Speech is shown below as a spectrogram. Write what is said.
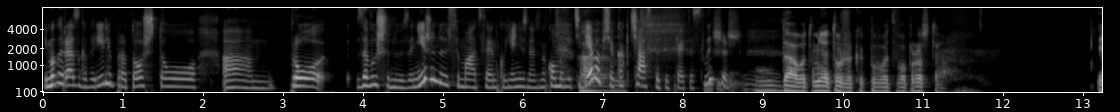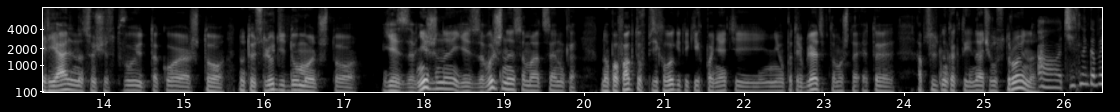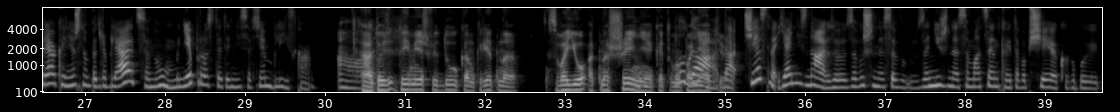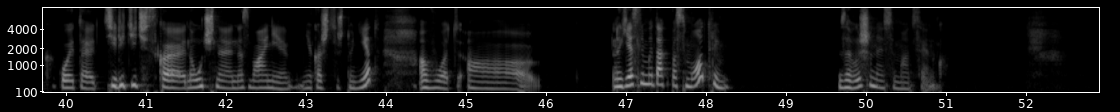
И мы как раз говорили про то, что ам, про завышенную, заниженную самооценку. Я не знаю, знакомо ли тебе А, вообще, как часто ты про это слышишь? Да, вот у меня тоже как бы вот вопрос-то. Реально существует такое, что... Ну, то есть люди думают, что есть заниженная, есть завышенная самооценка, но по факту в психологии таких понятий не употребляется, потому что это абсолютно как-то иначе устроено. А, честно говоря, конечно, употребляется, но мне просто это не совсем близко. А, то есть ты имеешь в виду конкретно свое отношение к этому ну понятию? да, да. Честно, я не знаю, за- завышенная, заниженная самооценка это вообще как бы какое-то теоретическое научное название. Мне кажется, что нет. А вот. а, Но если мы так посмотрим, завышенная самооценка.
